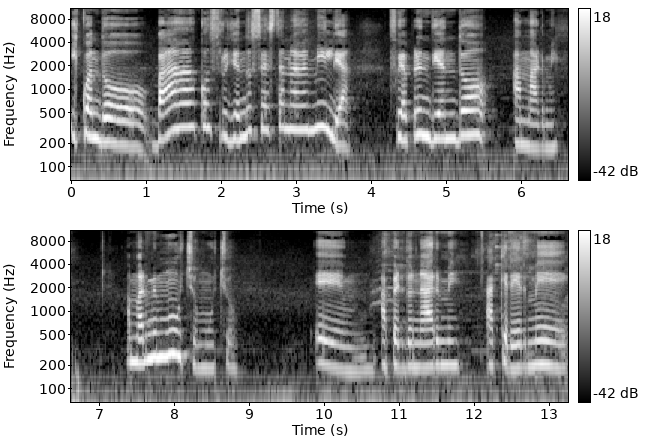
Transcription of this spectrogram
y cuando va construyéndose esta nueva Emilia, fui aprendiendo a amarme, amarme mucho, mucho, em, a perdonarme, a quererme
